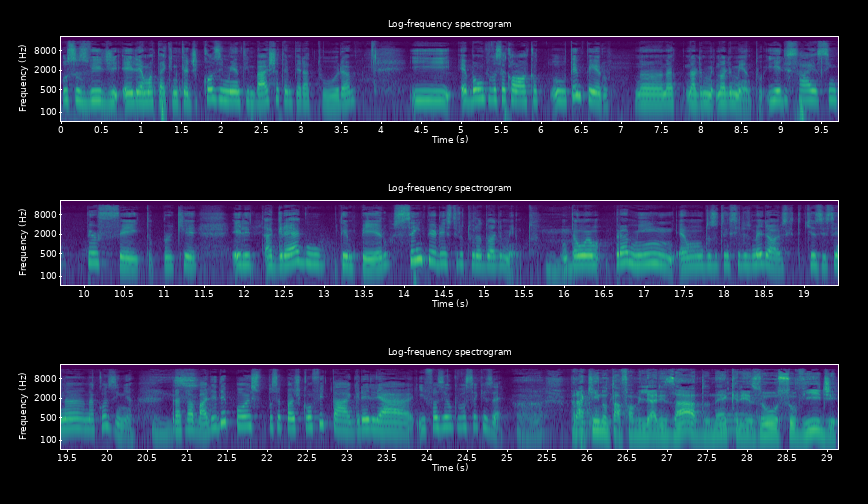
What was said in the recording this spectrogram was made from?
o sous vide ele é uma técnica de cozimento em baixa temperatura e é bom que você coloque o tempero na, no alimento. E ele sai assim perfeito, porque ele agrega o tempero sem perder a estrutura do alimento. Uhum. Então, é, para mim, é um dos utensílios melhores que, que existem na, na cozinha para trabalho. E depois você pode confitar, grelhar e fazer o que você quiser. Uhum. Para quem não está familiarizado, né, é. Cris, o sous vide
